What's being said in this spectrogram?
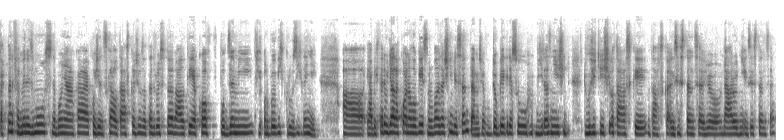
tak ten feminismus nebo nějaká jako ženská otázka, že za té druhé světové války jako v podzemí, v těch odbojových kruzích není. A já bych tady udělala takovou analogii s normalizačním disentem, že v době, kdy jsou výraznější, důležitější otázky, otázka existence, že jo, národní existence,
